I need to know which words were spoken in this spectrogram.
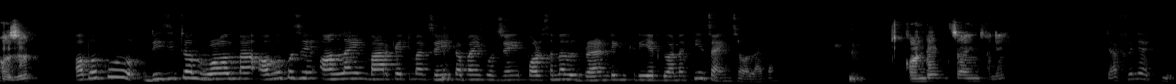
हजुर। अबको डिजिटल वर्ल्डमा अबको चाहिँ अनलाइन मार्केटमा चाहिँ तपाईँको चाहिँ पर्सनल ब्रान्डिङ क्रिएट गर्न के चाहिन्छ होला त? कन्टेन्ट चाहिन्छ नि। डेफिनेटली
